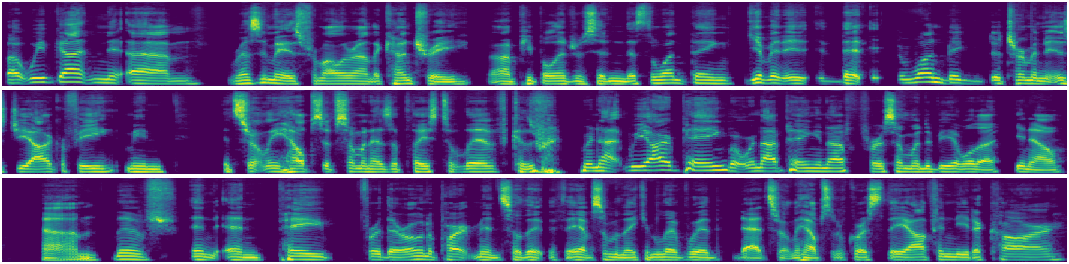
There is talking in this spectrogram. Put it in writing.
but we've gotten um, resumes from all around the country. Uh, people interested in this. The one thing, given it, that the one big determinant is geography. I mean, it certainly helps if someone has a place to live because we're not we are paying, but we're not paying enough for someone to be able to, you know, um, live and and pay for their own apartment so that if they have someone they can live with, that certainly helps. And of course, they often need a car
